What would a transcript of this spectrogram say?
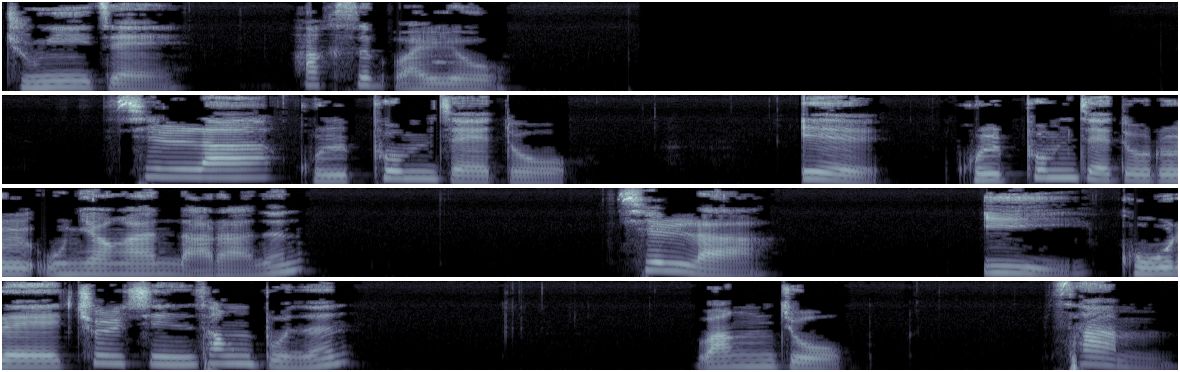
중의제 학습 완료 신라 골품제도 1. 골품제도를 운영한 나라는 신라 2. 고래 출신 성분은 왕족 3.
